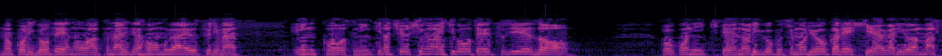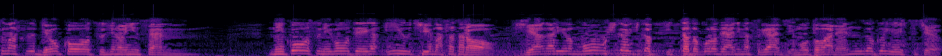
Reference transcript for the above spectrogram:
残り5艇も枠なりでホーム側へ移ります。インコース人気の中心は1号艇辻映像。ここに来て乗り心地も良好で仕上がりはますます良好辻の陰線。2コース2号艇が井内正太郎。仕上がりはもう一息といったところでありますが、地元は連続輸出中。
